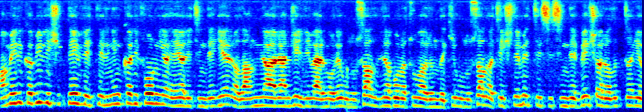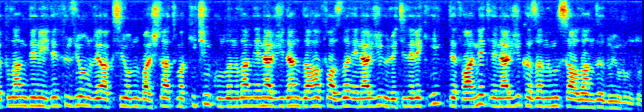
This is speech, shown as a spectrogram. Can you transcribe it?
Amerika Birleşik Devletleri'nin Kaliforniya eyaletinde yer alan Lawrence Livermore Ulusal Laboratuvarı'ndaki Ulusal Ateşleme Tesisinde 5 Aralık'ta yapılan deneyde füzyon reaksiyonu başlatmak için kullanılan enerjiden daha fazla enerji üretilerek ilk defa net enerji kazanımı sağlandığı duyuruldu.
